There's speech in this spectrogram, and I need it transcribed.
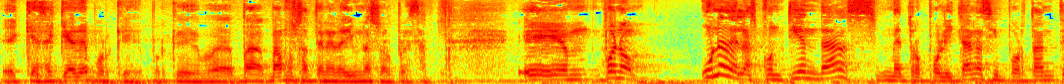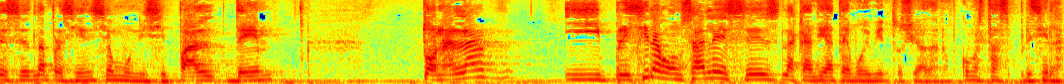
eh, que se quede porque, porque va, vamos a tener ahí una sorpresa. Eh, bueno, una de las contiendas metropolitanas importantes es la presidencia municipal de Tonalá, y Priscila González es la candidata de Movimiento Ciudadano. ¿Cómo estás, Priscila?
